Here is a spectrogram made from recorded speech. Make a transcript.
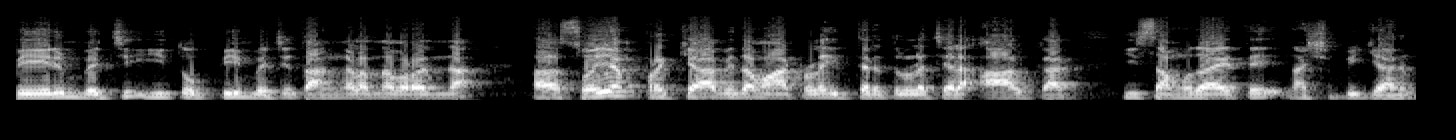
പേരും വെച്ച് ഈ തൊപ്പിയും വെച്ച് തങ്ങളെന്ന് ആ, സ്വയം പ്രഖ്യാപിതമായിട്ടുള്ള ഇത്തരത്തിലുള്ള ചില ആൾക്കാർ ഈ സമുദായത്തെ നശിപ്പിക്കാനും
